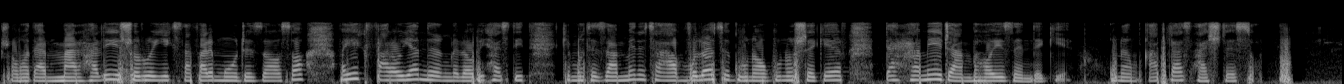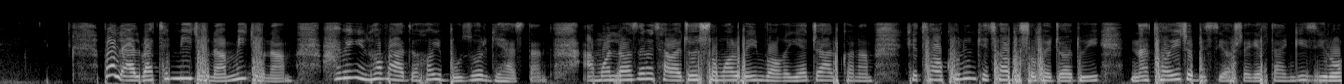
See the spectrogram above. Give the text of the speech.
شما در مرحله شروع یک سفر معجزه‌آسا و یک فرایند انقلابی هستید که متضمن تحولات گوناگون و شگرف در همه جنبه های زندگیه اونم قبل از هشت صبح. بله البته می‌دونم می‌دونم. همه اینها وعده های بزرگی هستند. اما لازم توجه شما رو به این واقعیت جلب کنم که تاکنون کتاب صبح جادویی نتایج بسیار شگفتانگیزی رو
